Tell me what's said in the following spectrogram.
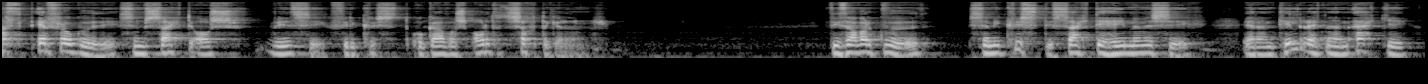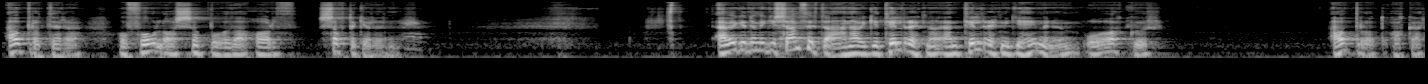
Allt er frá Guði sem sætti oss við sig fyrir Krist og gaf oss orð sáttagjörðarinnar. Því það var Guð sem í Kristi sætti heiminn við sig er hann tilreitnaðum ekki afbrótt þeirra og fól oss að bóða orð sáttagjörðarinnar. Ef við getum ekki samþykta, hann hafi ekki tilreiknað, hann tilreikna ekki heiminum og okkur afbrótt okkar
